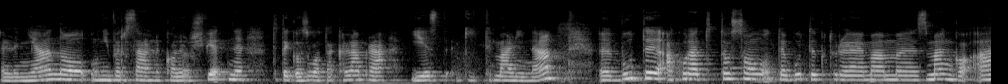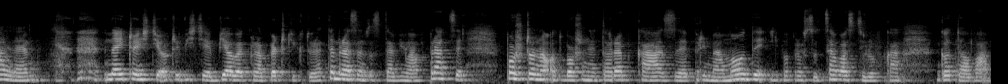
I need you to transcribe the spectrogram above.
lnianą, uniwersalny kolor świetny, do tego złota klamra, jest git malina. E, Buty, akurat to są te buty, które mam z Mango, ale najczęściej oczywiście białe klapeczki, które tym razem zostawiłam w pracy, pożyczona od torebka z Prima Mody i po prostu cała stylówka gotowa.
